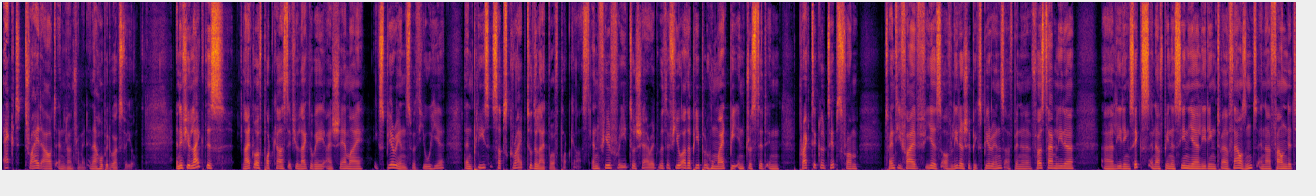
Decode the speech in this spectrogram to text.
Act, try it out, and learn from it. And I hope it works for you. And if you like this Leitwolf podcast, if you like the way I share my experience with you here, then please subscribe to the Leitwolf podcast and feel free to share it with a few other people who might be interested in practical tips from 25 years of leadership experience. I've been a first time leader uh, leading six, and I've been a senior leading 12,000, and I've founded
